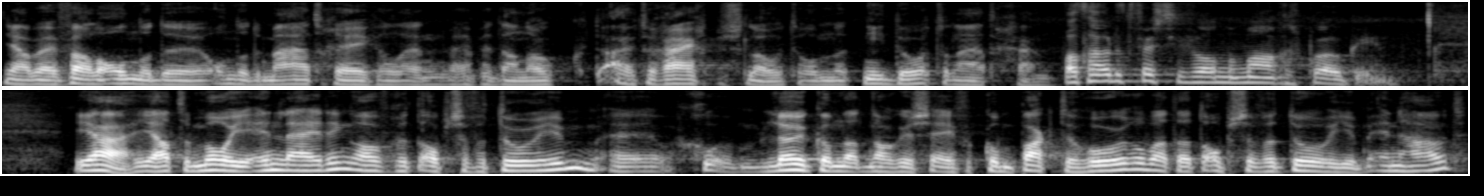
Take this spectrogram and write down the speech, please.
ja, wij vallen onder de, onder de maatregel. En we hebben dan ook uiteraard besloten om het niet door te laten gaan. Wat houdt het festival normaal gesproken in? Ja, je had een mooie inleiding over het observatorium. Go- leuk om dat nog eens even compact te horen, wat dat observatorium inhoudt.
